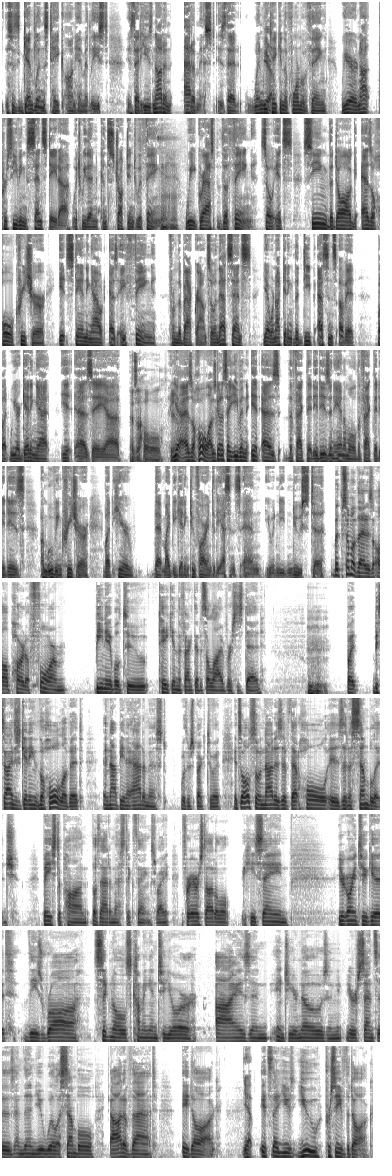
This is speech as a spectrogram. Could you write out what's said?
This is Gendlin's take on him, at least, is that he's not an atomist, is that when we Yeah. take in the form of a thing, we are not perceiving sense data, which we then construct into a thing. Mm-hmm. We grasp the thing. So it's seeing the dog as a whole creature, it standing out as a thing from the background. So in that sense, yeah, we're not getting the deep essence of it, but we are getting at it as a, uh, As a whole. yeah. as a whole. I was going to say even it as the fact that it is an animal, the fact that it is a moving creature, but here that might be getting too far into the essence and you would need nous to, But some of that is all part of form, being able to take in the fact that it's alive versus dead. But besides just getting the whole of it and not being an atomist with respect to it, it's also not as if that whole is an assemblage based upon those atomistic things, right? For Aristotle, he's saying you're going to get these raw signals coming into your eyes and into your nose and your senses, and then you will assemble out of that a dog. yep. It's that you you perceive the dog.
